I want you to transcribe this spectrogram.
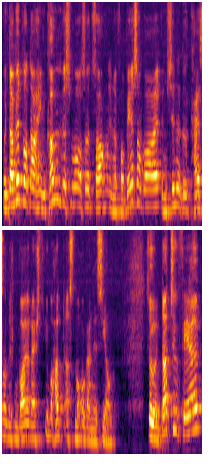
Und damit wir dahin kommen, müssen wir sozusagen eine Verweserwahl im Sinne des kaiserlichen Wahlrechts überhaupt erstmal organisieren. So, und dazu fehlt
